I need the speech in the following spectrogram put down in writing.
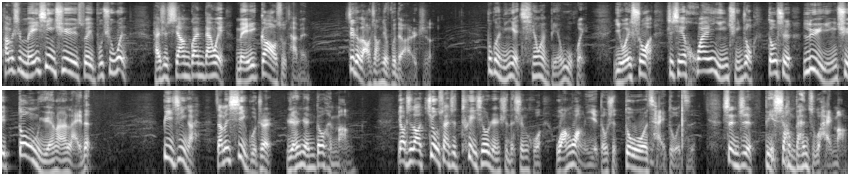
他们是没兴趣，所以不去问，还是相关单位没告诉他们，这个老张就不得而知了。不过您也千万别误会，以为说啊这些欢迎群众都是绿营去动员而来的，毕竟啊。咱们戏谷这儿人人都很忙，要知道，就算是退休人士的生活，往往也都是多才多姿，甚至比上班族还忙。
